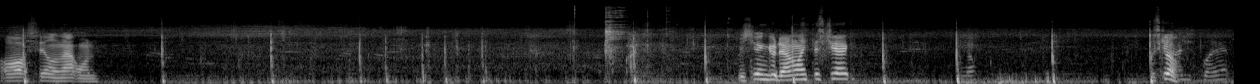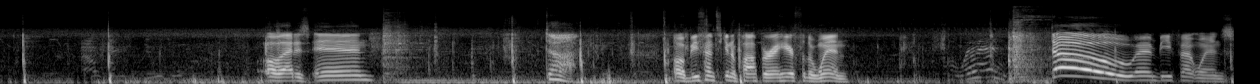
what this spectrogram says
Oh, I was feeling that one. You're just gonna go down like this, Jack? No. Let's go. I just play it. Oh, that is in. Duh. Oh, B-Fent's gonna pop it right here for the win. Win. No! And B-Fent wins.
